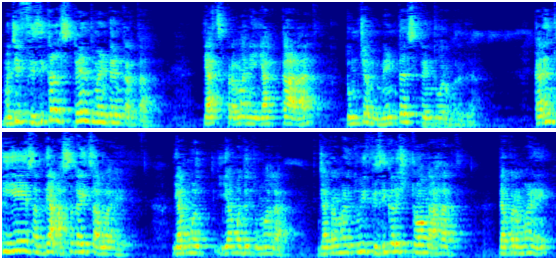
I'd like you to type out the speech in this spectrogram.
म्हणजे फिजिकल स्ट्रेंथ मेंटेन करता त्याचप्रमाणे या काळात तुमच्या मेंटल स्ट्रेंथवर भर द्या. कारण की हे सध्या असं काही चालू आहे. यामुळे यामध्ये तुम्हाला ज्याप्रमाणे तुम्ही फिजिकली स्ट्रॉंग आहात त्याप्रमाणे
